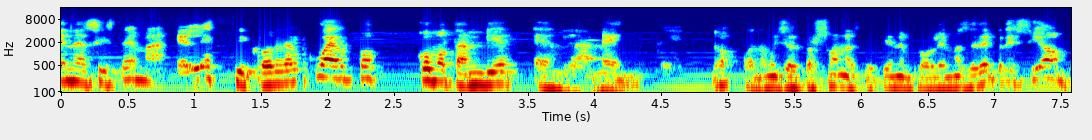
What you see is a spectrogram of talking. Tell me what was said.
en el sistema eléctrico del cuerpo como también en la mente. ¿no? Cuando muchas personas que tienen problemas de depresión,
